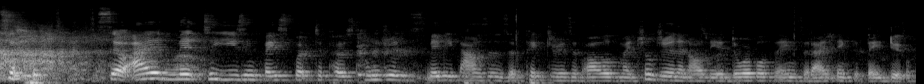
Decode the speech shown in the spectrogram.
so, so I admit to using Facebook to post hundreds, maybe thousands of pictures of all of my children and all the adorable things that I think that they do.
